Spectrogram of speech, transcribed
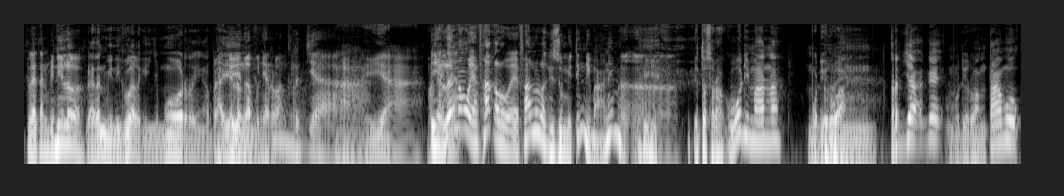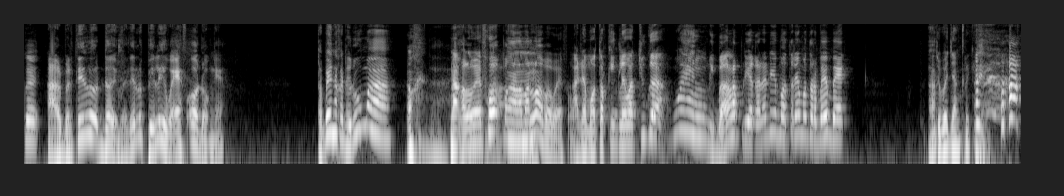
Kelihatan bini lo. Kelihatan bini gue lagi jemur, lagi ngapain. Berarti lu nggak gitu. punya ruang kerja. Ah, iya. Iya, lu Makanya- emang WFH kalau WFH lu lagi Zoom meeting di mana emang? Heeh. Ya terserah gue di mana. Mau di Oh, ruang kerja kek, mau di ruang tamu kek. Ah, berarti lu doi, berarti lu pilih WFO dong ya? Tapi enakan di rumah. Nah, kalau WFO pengalaman lo apa WFO? Ada motor king lewat juga. Weng, dibalap dia karena dia motornya motor bebek. Coba jangkrik.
